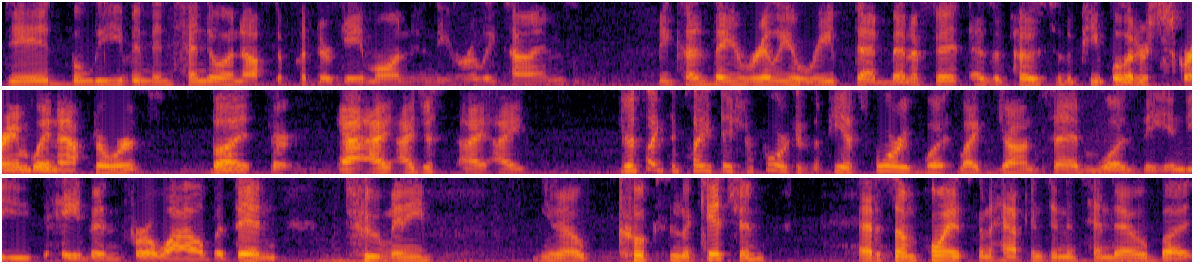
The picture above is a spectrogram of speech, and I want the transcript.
did believe in Nintendo enough to put their game on in the early times because they really reaped that benefit as opposed to the people that are scrambling afterwards. But yeah, I, I just I, I just like the PlayStation 4 because the PS4, what like John said, was the indie haven for a while, but then too many, you know, cooks in the kitchen. At some point, it's going to happen to Nintendo, but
